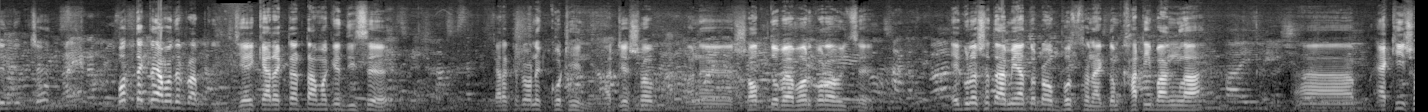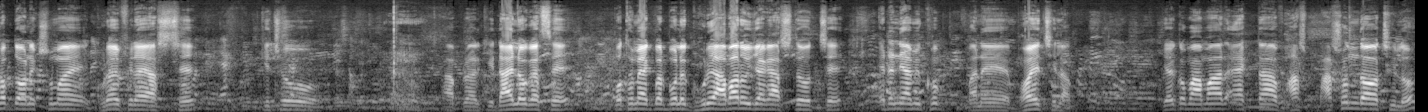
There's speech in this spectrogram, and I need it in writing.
দিন দিচ্ছে, প্রত্যেকটাই আমাদের প্রাপ্তি। যে ক্যারেক্টারটা আমাকে দিছে, ক্যারেক্টারটা অনেক কঠিন, আর যেসব মানে শব্দ ব্যবহার করা হয়েছে, এগুলোর সাথে আমি এতটা অভ্যস্ত না, একদম খাঁটি বাংলা একই শব্দ অনেক সময় ঘুরায় ফিরায় আসছে, কিছু, আপনার কি ডায়লগ আছে, প্রথমে একবার বলে ঘুরে আবার ওই জায়গায় আসতে হচ্ছে, এটা নিয়ে আমি খুব মানে ভয়ে ছিলাম। যেরকম আমার একটা ভাষ- ভাষণ দেওয়া ছিল,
